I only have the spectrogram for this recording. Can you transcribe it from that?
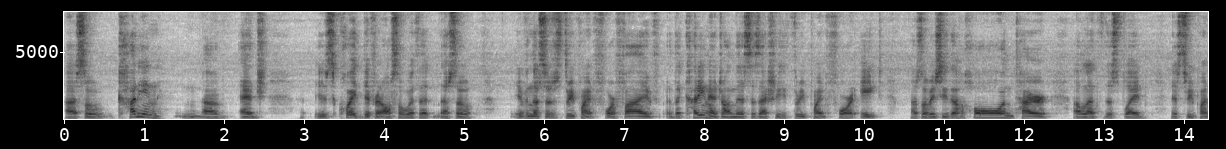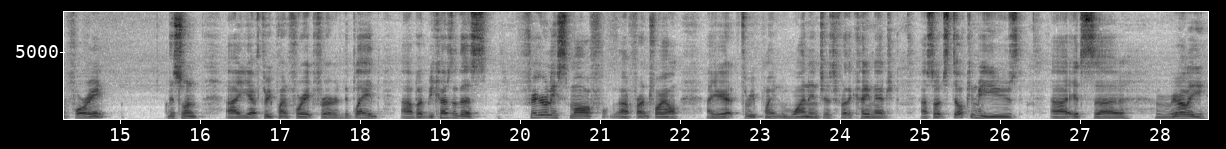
Uh, so cutting uh, edge is quite different also with it. Uh, so even though this is 3.45, the cutting edge on this is actually 3.48. Uh, so basically the whole entire uh, length blade is 3.48. This one, uh, you have 3.48 for the blade, but because of this fairly small front uh, you get 3.1 inches for the cutting edge. so it still can be used. It's really,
